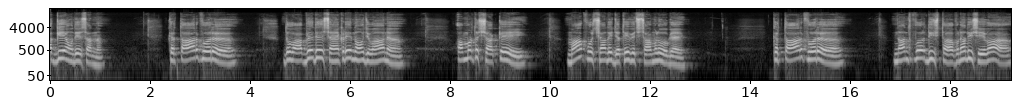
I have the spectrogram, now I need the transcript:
ਅੱਗੇ ਆਉਂਦੇ ਸਨ। ਕਰਤਾਰਪੁਰ ਦੁਆਬੇ ਦੇ ਸੈਂਕੜੇ ਨੌਜਵਾਨ ਅੰਮ੍ਰਿਤ ਛਕ ਕੇ ਮਹਾਂਪੁਰਸ਼ਾਂ ਦੇ ਜਥੇ ਵਿੱਚ ਸ਼ਾਮਲ ਹੋ ਗਏ। ਕਰਤਾਰਪੁਰ ਅਨੰਦਪੁਰ ਦੀ ਸਥਾਪਨਾ ਦੀ ਸੇਵਾ।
